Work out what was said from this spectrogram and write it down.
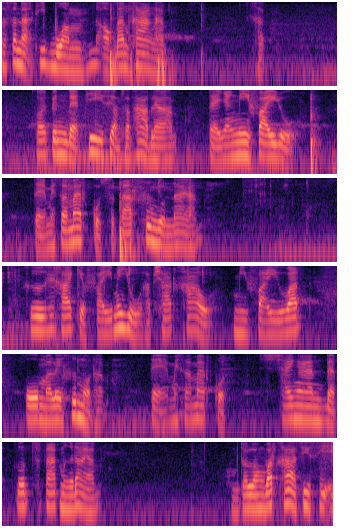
ลักษณะที่บวมออกด้านข้างนะครับ ครับ ก็เป็นแบตที่เสื่อมสภาพแล้วครับ แต่ยังมีไฟอยู่ แต่ไม่สามารถกดสตาร์ทเครื่องยนต์ได้ครับ คือคล้ายๆ เก็บไฟไม่อยู่ครับ ชาร์จเข้า มีไฟวัดโอห์มอะไรขึ้นหมดครับ แต่ไม่สามารถกดใช้งานแบบรถสตาร์ทมือได้ครับ ผมจะลองวัดค่า CCA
